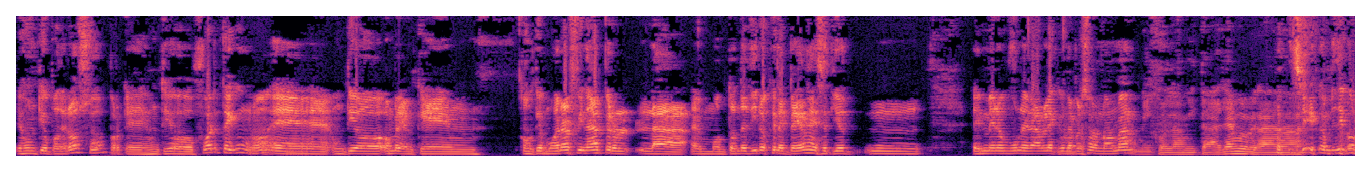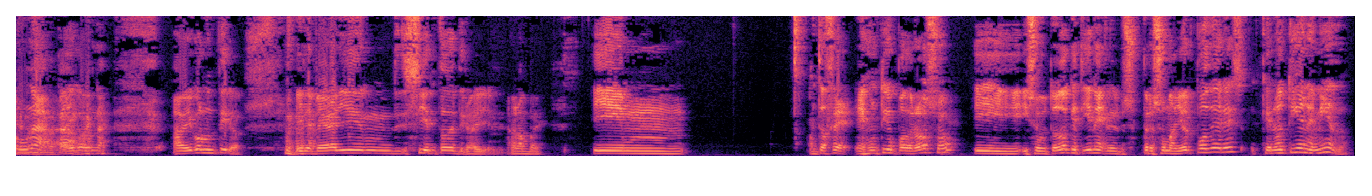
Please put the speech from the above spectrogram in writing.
es un tío poderoso, porque es un tío fuerte, ¿no? Eh, un tío, hombre, aunque, aunque muera al final, pero la, el montón de tiros que le pegan, ese tío mm, es menos vulnerable que una persona a normal. mí con la mitad ya me hubiera... Sí, a mí con una, a mí con una. A mí con un tiro. Y le pega allí cientos de tiros ahí al hombre. Y. mm, Entonces, es un tío poderoso y, y sobre todo que tiene. el- pero su mayor poder es que no tiene miedo.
